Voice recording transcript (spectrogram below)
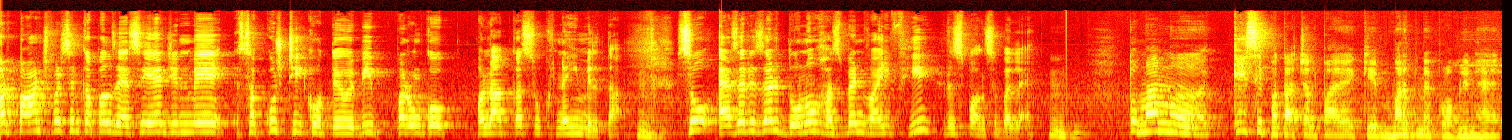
और 5 परसेंट कपल्स ऐसे हैं जिनमें सब कुछ ठीक होते हुए भी पर उनको औलाद का सुख नहीं मिलता। सो एज अ रिज़ल्ट दोनों हस्बैंड वाइफ ही रिस्पॉन्सिबल है। हम्म। तो मैम, कैसे पता चल पाए कि मर्द में प्रॉब्लम है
